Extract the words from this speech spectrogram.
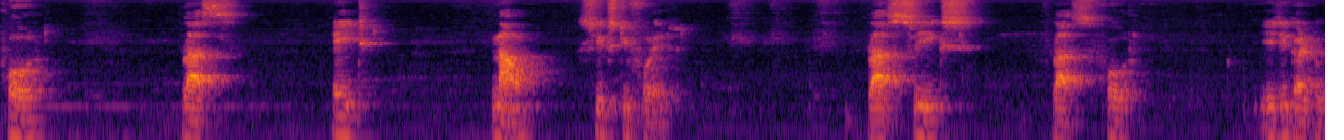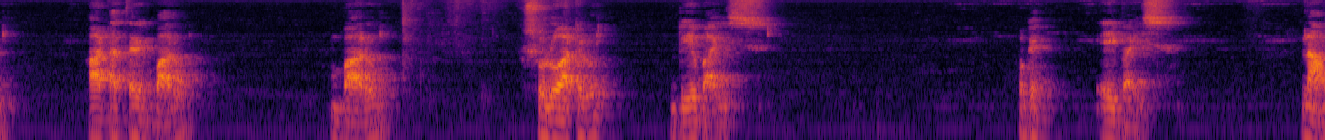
four plus eight now sixty ফোরের plus six plus four is equal to আট আর চারে বারো বারো, ষোলো, আঠেরো, দুয়ে বাইশ। ওকে এই বাইশ। Now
